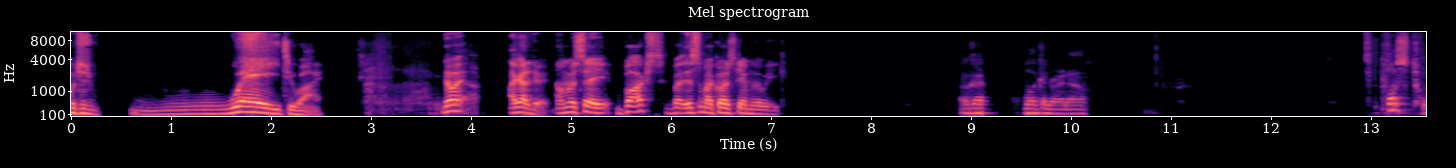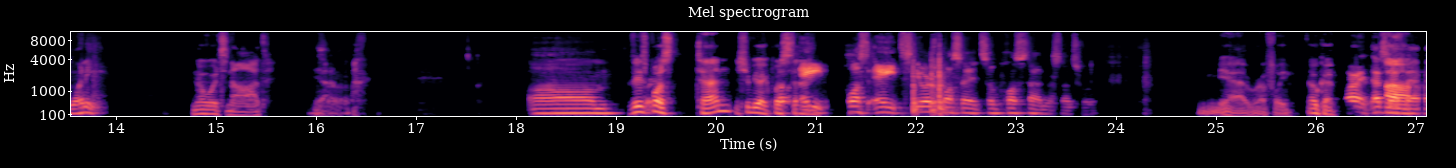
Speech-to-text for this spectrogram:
which is way too high. No, Yeah. I gotta do it. I'm gonna say Bucks, but this is my close game of the week. Okay, I'm looking right now. It's plus twenty. No, it's not. Yeah. So, um, If it's plus ten, it should be like plus plus ten. eight, plus eight. Steelers plus eight, so plus ten essentially. Yeah, roughly. Okay. All right, that's not Uh, bad.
